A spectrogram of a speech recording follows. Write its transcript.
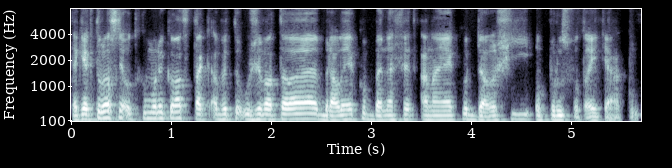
tak jak to vlastně odkomunikovat tak, aby to uživatelé brali jako benefit a ne jako další oprus od ajťáků.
